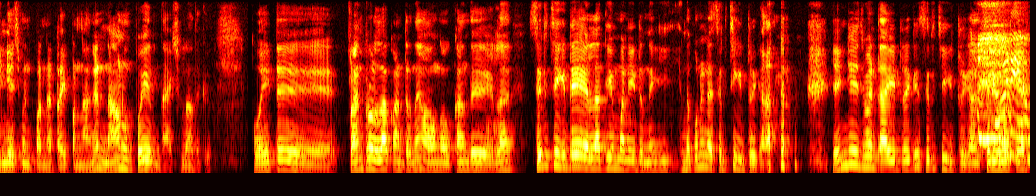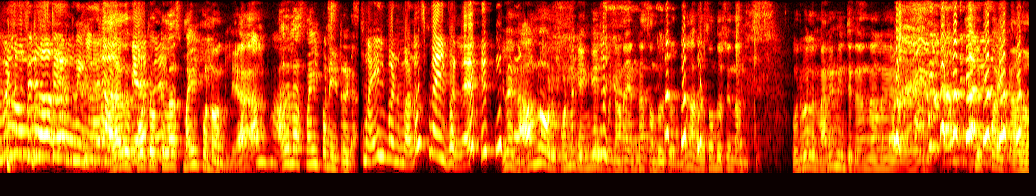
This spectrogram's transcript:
என்கேஜ்மெண்ட் பண்ண ட்ரை பண்ணாங்க. நானும் போயிருந்தேன் ஆக்சுவலாக அதுக்கு. போயிட்டு ஃப்ரண்ட் ரோல தான் உட்காந்துருந்தேன் அவங்க உட்காந்து எல்லாம் சிரிச்சுக்கிட்டே எல்லாத்தையும் பண்ணிட்டு இருந்தேன். இந்த பொண்ணு என்ன சிரிச்சுக்கிட்டு இருக்கா? என்கேஜ்மெண்ட் ஆகிட்டு இருக்கு சிரிச்சுக்கிட்டு இருக்கா? சரி ஓகே அதாவது போட்டோக்கெல்லாம் ஸ்மைல் பண்ணுவாங்க இல்லையா அதெல்லாம் ஸ்மைல் பண்ணிட்டு இருக்கா ஸ்மைல் பண்ணுமானா ஸ்மைல் பண்ணல. இல்ல நாமளும் ஒரு பொண்ணுக்கு என்கேஜ்மெண்ட் ஆனா என்ன சந்தோஷம் இருக்கும் அந்த சந்தோஷம் தான் ஒருவேளை மெரன் இன்ஜினியர்னால ஸ்லிப் ஆயிட்டாலோ?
